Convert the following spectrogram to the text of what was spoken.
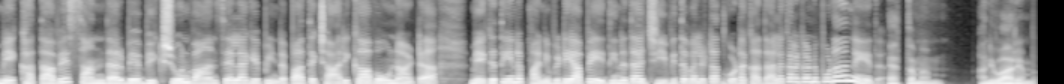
මේ කතාවේ සන්දර්භය භික්ෂූන් වහන්සේලාගේ පිණ්ඩපාත චාරිකාව වුණාට මේක තියෙන පණිවිඩය අපේ එදිනදා ජීවිතවලටත් ගොඩක් අදාළ කරගන්න පුළුවන් නේද? ඇත්තමම අනිවාර්යෙන්ම.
